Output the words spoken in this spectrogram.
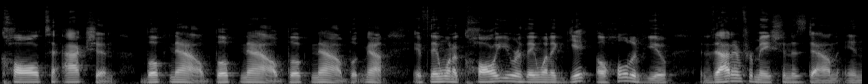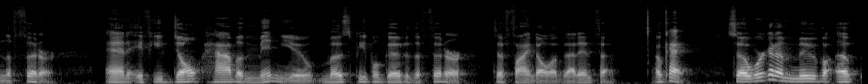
call to action. Book now, book now, book now, book now. If they want to call you or they want to get a hold of you, that information is down in the footer. And if you don't have a menu, most people go to the footer to find all of that info. Okay, so we're going to move up.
